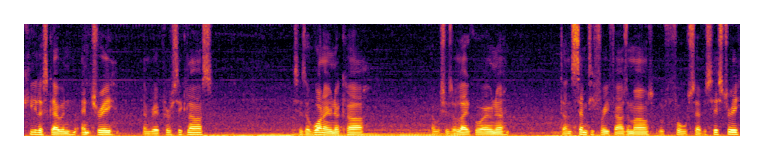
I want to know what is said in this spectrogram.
keyless go and entry and rear privacy glass. This is a one owner car uh, which is a local owner done 73,000 miles with full service history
